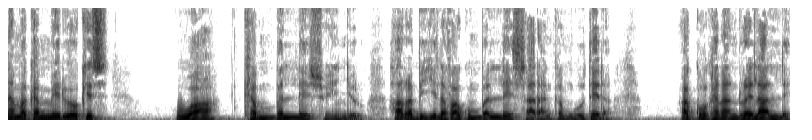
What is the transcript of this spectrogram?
nama kan miidhu yookiis waa kan balleessu hin jiru. Har'a biyyi lafaa kun balleessaadhaan kan guuteedha akkuma kanaan dura ilaalle.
